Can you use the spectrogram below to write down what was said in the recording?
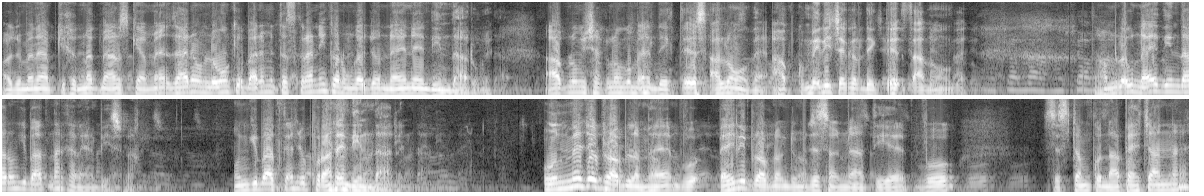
और जो मैंने आपकी खिदमत में अर्ज़ किया, मैं ज़ाहिर उन लोगों के बारे में तस्करा नहीं करूँगा जो नए नए दीनदार हुए। आप लोगों की शक्लों को मैं देखते हुए सालों हो गए, आपको मेरी शक्ल देखते हुए सालों हो गए। तो हम लोग नए दीनदारों की बात ना करें अभी इस वक्त। उनकी बात करें जो पुराने दीनदार हैं। उनमें जो प्रॉब्लम है, वो पहली प्रॉब्लम जो मुझे समझ में आती है, वो सिस्टम को ना पहचानना है।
